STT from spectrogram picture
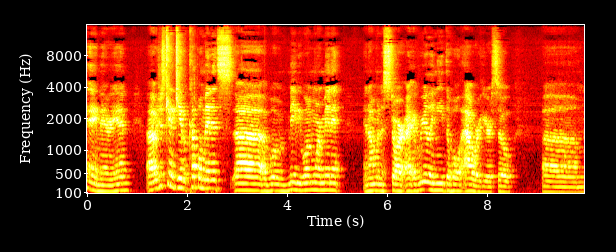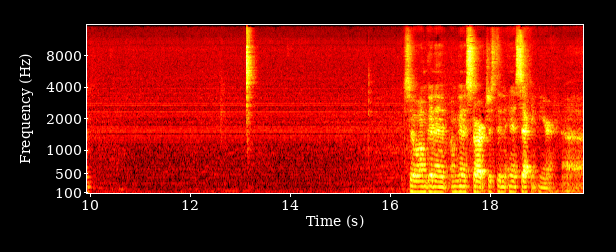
Hey, Marianne. Uh, we're just gonna give a couple minutes, uh, well, maybe one more minute, and I'm gonna start. I I really need the whole hour here, so. Um, so I'm gonna I'm gonna start just in, in a second here. Uh,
